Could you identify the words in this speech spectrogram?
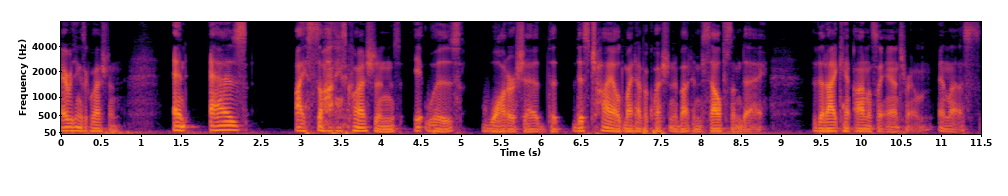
everything's a question. And as I saw these questions, it was watershed that this child might have a question about himself someday that I can't honestly answer him unless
